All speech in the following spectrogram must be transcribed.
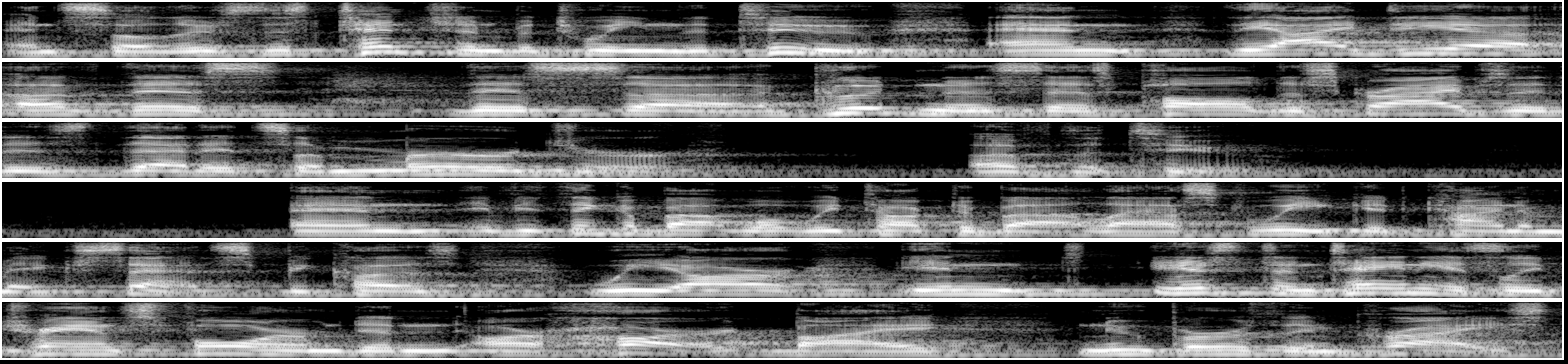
And so there's this tension between the two. And the idea of this, this uh, goodness, as Paul describes it, is that it's a merger of the two. And if you think about what we talked about last week, it kind of makes sense because we are in instantaneously transformed in our heart by new birth in Christ.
